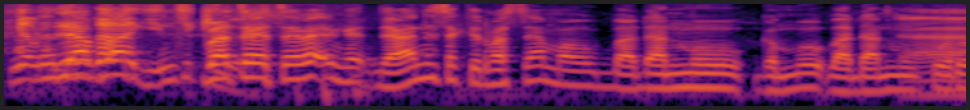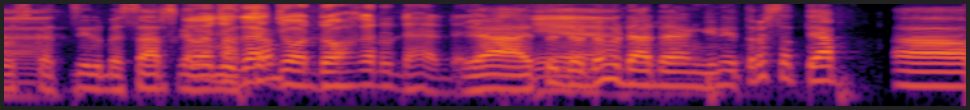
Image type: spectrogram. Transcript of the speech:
Nggak pernah Iya, terbuka buat, lagi, insecure. buat cewek-cewek enggak, jangan insecure maksudnya mau badanmu gemuk, badanmu Nah. kurus, kecil, besar Itu segala juga macam. jodoh kan udah ada. Ya, itu Iya. jodoh udah ada yang gini. Terus setiap eh,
